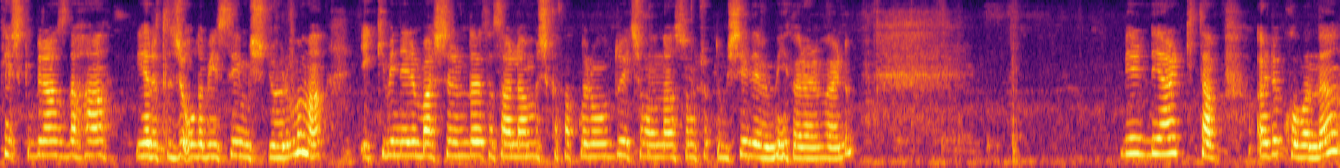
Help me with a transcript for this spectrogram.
keşke biraz daha yaratıcı olabilseymiş diyorum ama 2000'lerin başlarında tasarlanmış kapaklar olduğu için ondan sonra çok da bir şey dememeye karar verdim. Bir diğer kitap Arı Kovanı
